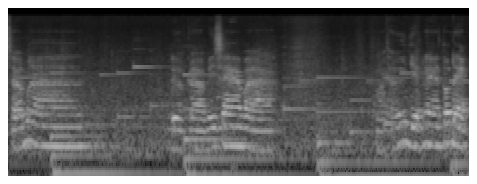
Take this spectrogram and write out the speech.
sớm à, được à, visa và mọi thứ diễn ra tốt đẹp.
